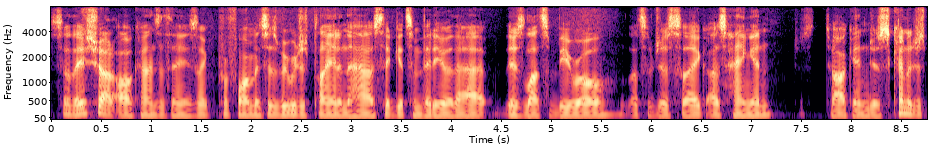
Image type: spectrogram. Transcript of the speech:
So they shot all kinds of things, like performances. We were just playing in the house. They'd get some video of that. There's lots of B-roll, lots of just like us hanging, just talking, just kind of just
